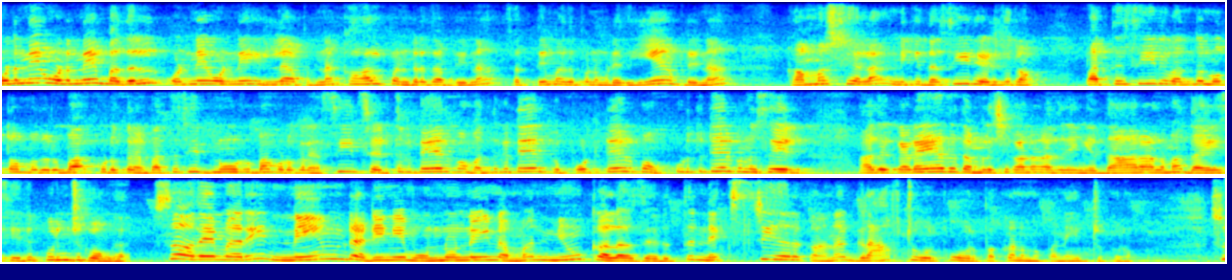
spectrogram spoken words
உடனே உடனே பதில் உடனே உடனே இல்லை அப்படின்னா கால் பண்ணுறது அப்படின்னா சத்தியமாக இது பண்ண முடியாது. ஏன் அப்படின்னா கமர்ஷியலாக இன்றைக்கி இந்த சீடு எடுத்துட்டோம். பத்து சீடு வந்து நூற்றம்பது ரூபா கொடுக்குறேன். பத்து சீட் நூறுரூபா கொடுக்குறேன். சீட்ஸ் எடுத்துக்கிட்டே இருக்கும் வந்துக்கிட்டே இருக்கும் போட்டுகிட்டே இருக்கோம் கொடுத்துட்டே இருக்கணும் சேல் அது கிடையாது தமிழிச்சு அதை நீங்கள் தாராளமாக தயவுசெய்து புரிஞ்சுக்கோங்க. ஸோ அதே மாதிரி நேம்டு அடிநேம் ஒன்று ஒன்றையும் நம்ம நியூ கலர்ஸ் எடுத்து நெக்ஸ்ட் இயருக்கான கிராஃப்ட் ஒர்க்கும் ஒரு பக்கம் நம்ம பண்ணிகிட்ருக்குறோம் ஸோ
